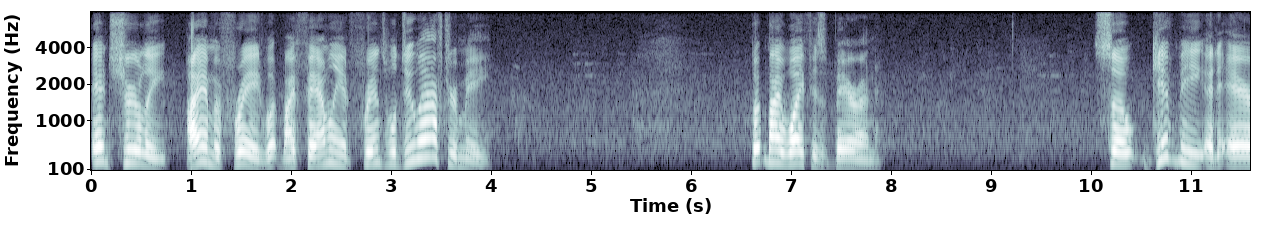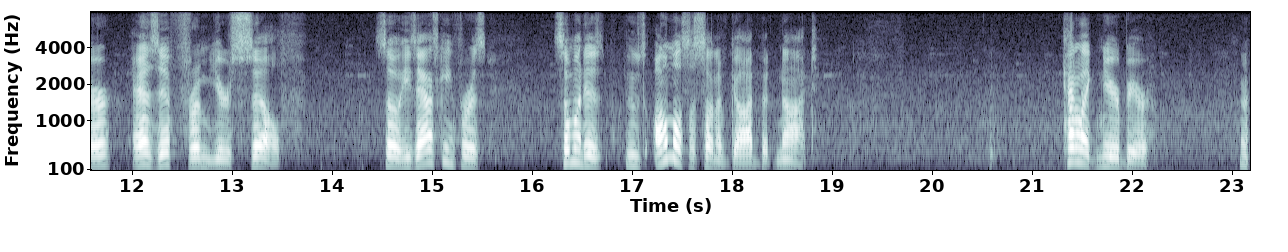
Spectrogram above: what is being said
And surely I am afraid what my family and friends will do after me. But my wife is barren. So give me an heir as if from yourself. So he's asking for his, someone who's, who's almost a son of God, but not. Kind of like near beer.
